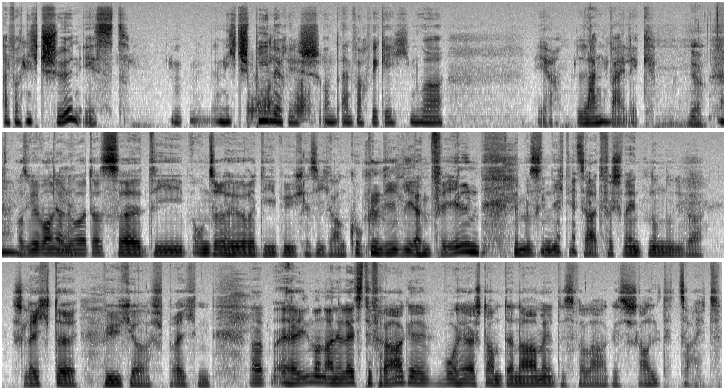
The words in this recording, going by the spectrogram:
einfach nicht schön ist nicht spielerisch ja, ja. und einfach wirklich nur ja, langweilig. Ja, also wir wollen ja, ja. nur, dass äh, die, unsere Hörer die Bücher sich angucken, die wir empfehlen. Wir müssen nicht die Zeit verschwenden und über schlechte Bücher sprechen. Äh, Herr Illmann, eine letzte Frage. Woher stammt der Name des Verlages Schaltzeit?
